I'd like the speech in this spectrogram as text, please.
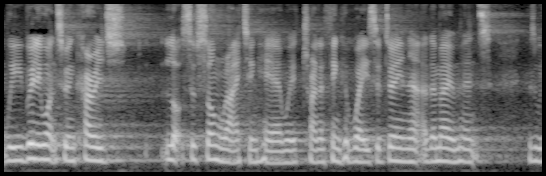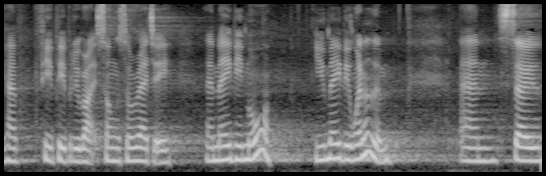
we really want to encourage lots of songwriting here. We're trying to think of ways of doing that at the moment because we have a few people who write songs already. There may be more. You may be one of them. And um, so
